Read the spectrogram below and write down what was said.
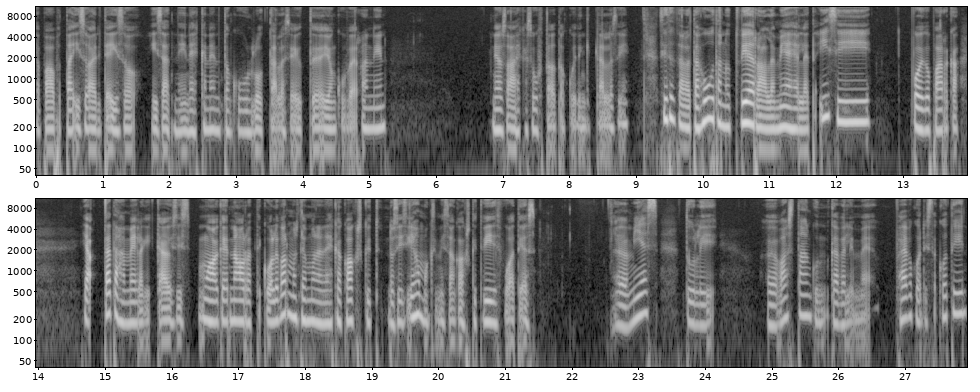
ja paapat tai isoäidit ja isoisät, niin ehkä ne nyt on kuullut tällaisia juttuja jonkun verran, niin ne osaa ehkä suhtautua kuitenkin tällaisiin. Sitten täällä on huutanut vieraalle miehelle, että isi, poikaparka. Ja tätähän meilläkin käy, siis mua oikein nauratti, kun oli varmaan semmoinen ehkä 20, no siis ihan maksimissaan 25-vuotias ö, mies tuli ö, vastaan, kun kävelimme päiväkodista kotiin.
